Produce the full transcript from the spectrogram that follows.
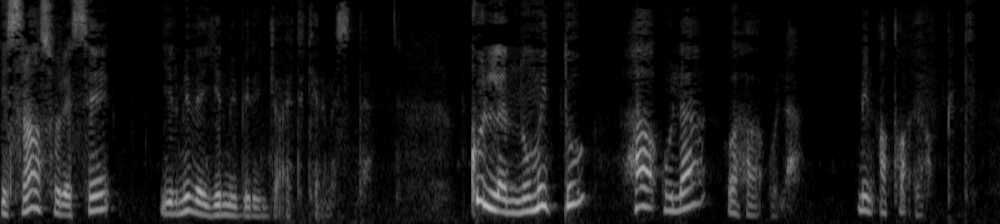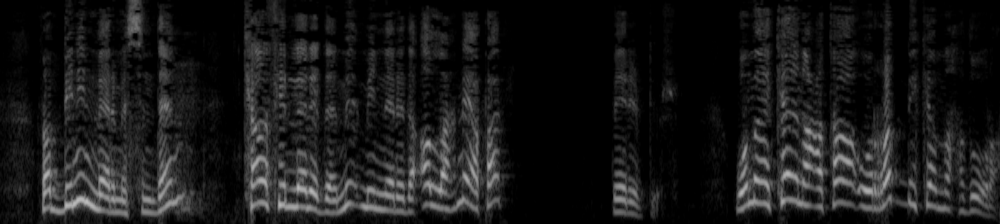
İsra suresi 20 ve 21. ayet-i kerimesinde. Kullen numiddu haula ve haula min ata'i rabbik. Rabbinin vermesinden kafirlere de müminlere de Allah ne yapar? Verir diyor. وَمَا كَانَ عَطَاءُ رَبِّكَ مَحْذُورًا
